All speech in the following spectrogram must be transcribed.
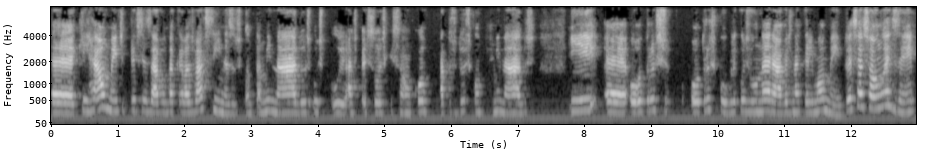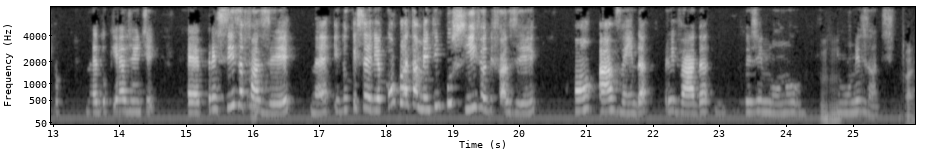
é, que realmente precisavam daquelas vacinas, os contaminados, os, as pessoas que são contatos dos contaminados e é, outros outros públicos vulneráveis naquele momento. Esse é só um exemplo né, do que a gente é, precisa fazer né, e do que seria completamente impossível de fazer com a venda privada dos imuno, uhum. imunizantes. É.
